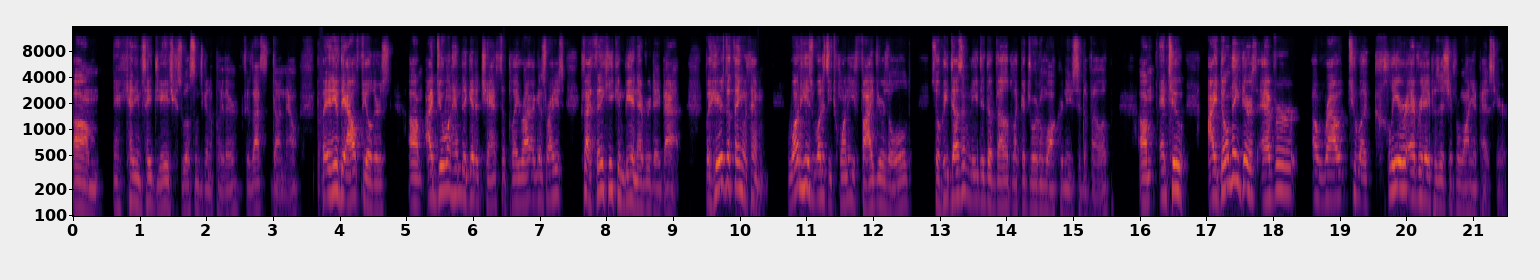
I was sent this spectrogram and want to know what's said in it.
um I can't even say DH because Willson's gonna play there because that's done now. But any of the outfielders, um, I do want him to get a chance to play right against righties because I think he can be an everyday bat. But here's the thing with him: one, he's what is he, 25 years old, so he doesn't need to develop like a Jordan Walker needs to develop. Um, and two, I don't think there's ever a route to a clear everyday position for Juan Yepez here.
